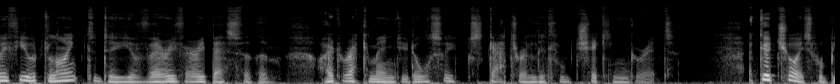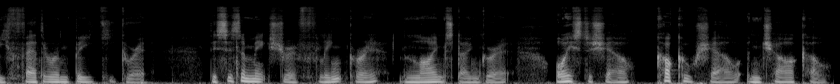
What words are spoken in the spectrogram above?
if you would like to do your very, very best for them, I'd recommend you'd also scatter a little chicken grit. A good choice would be feather and beaky grit. This is a mixture of flint grit, limestone grit, oyster shell, cockle shell, and charcoal.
